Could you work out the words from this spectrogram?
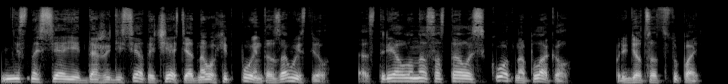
не снося ей даже десятой части одного хитпоинта за выстрел. А стрел у нас осталось, кот наплакал. Придется отступать.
